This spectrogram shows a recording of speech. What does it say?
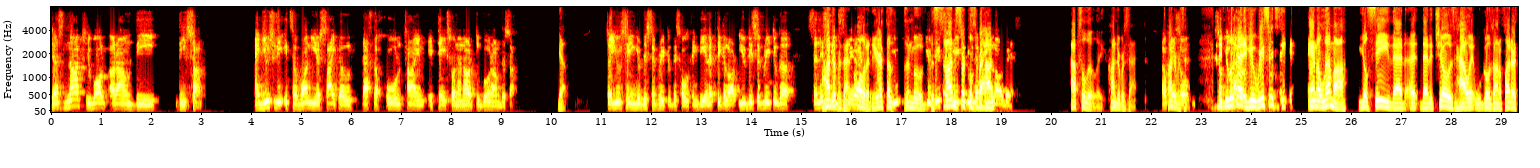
does not revolve around the the Sun, and usually it's a one year cycle. That's the whole time it takes for an Earth to go around the Sun. Yeah. So you're saying you disagree to this whole thing, the elliptical, or you disagree to the Hundred percent, all of it. The Earth doesn't You- move. You the sun circles around. orbit. Absolutely, hundred percent. Okay, Hundred so, percent. so if you look at a- if you research the analemma, you'll see that uh, that it shows how it goes on a flat Earth.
